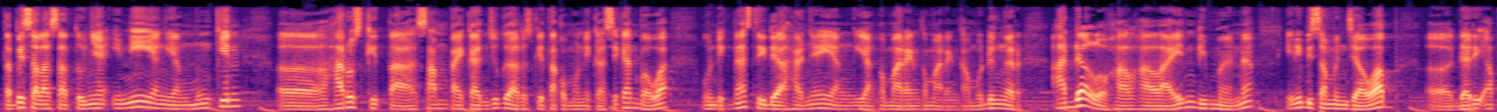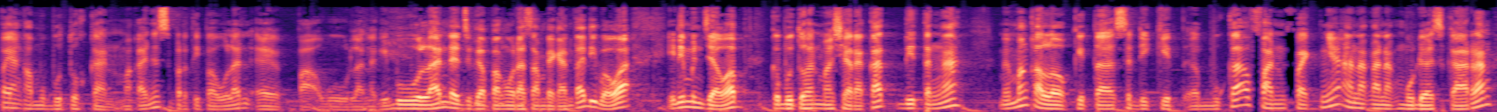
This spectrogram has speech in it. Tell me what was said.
Tapi salah satunya ini yang yang mungkin eh, harus kita sampaikan juga, harus kita komunikasikan bahwa Undiknas tidak hanya yang yang kemarin-kemarin kamu dengar. Ada loh hal-hal lain di mana ini bisa menjawab eh, dari apa yang kamu butuhkan. Makanya seperti Pak Wulan, eh Pak Wulan lagi Bulan dan juga Pak Ngurah sampaikan tadi bahwa ini menjawab kebutuhan masyarakat di tengah memang kalau kita sedikit eh, buka fun fact-nya anak-anak muda sekarang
